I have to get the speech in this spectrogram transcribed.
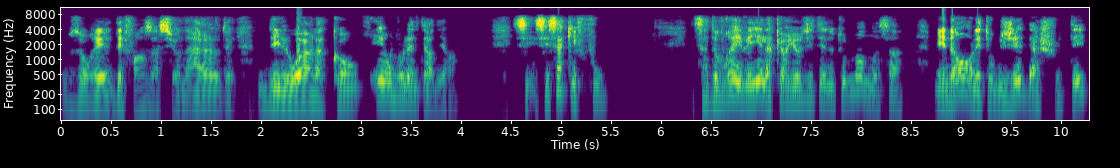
Vous aurez défense nationale, des lois à la con, et on vous l'interdira. C'est ça qui est fou. Ça devrait éveiller la curiosité de tout le monde, ça. Mais non, on est obligé d'acheter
